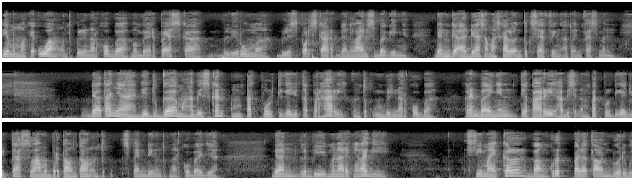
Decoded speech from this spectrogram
Dia memakai uang untuk beli narkoba, membayar PSK, beli rumah, beli sports car, dan lain sebagainya. Dan gak ada sama sekali untuk saving atau investment. Datanya, dia juga menghabiskan 43 juta per hari untuk membeli narkoba Kalian bayangin tiap hari habisin 43 juta selama bertahun-tahun untuk spending untuk narkoba aja. Dan lebih menariknya lagi, si Michael bangkrut pada tahun 2010.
